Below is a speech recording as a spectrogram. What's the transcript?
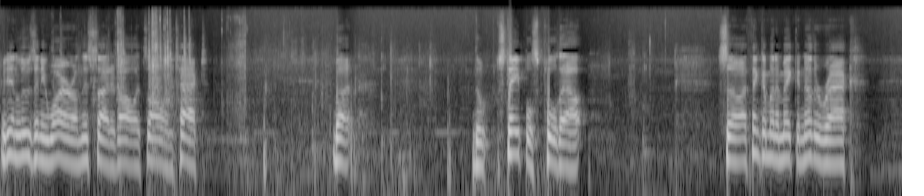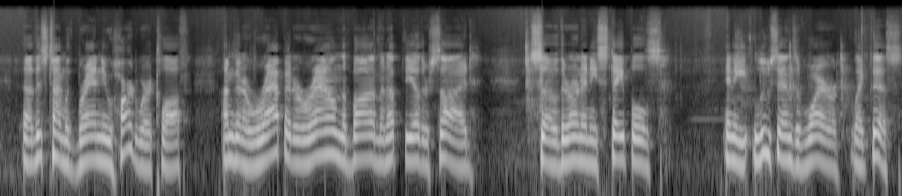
We didn't lose any wire on this side at all. It's all intact. But the staples pulled out. So I think I'm going to make another rack, uh, this time with brand new hardware cloth. I'm going to wrap it around the bottom and up the other side so there aren't any staples, any loose ends of wire like this.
